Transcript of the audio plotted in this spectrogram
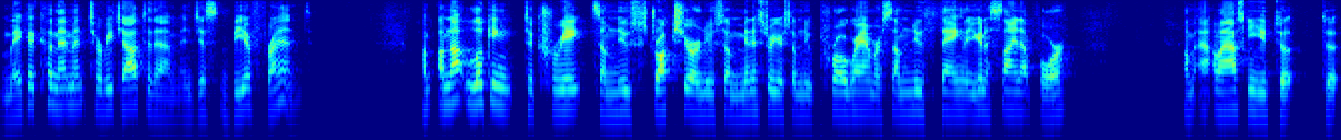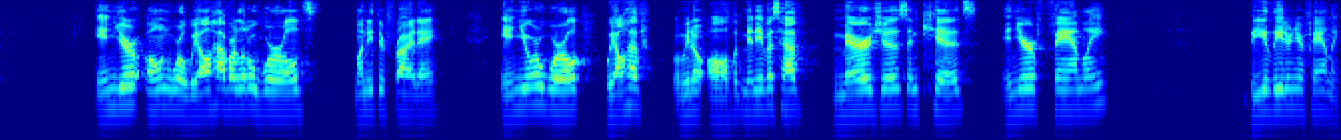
Make a commitment to reach out to them and just be a friend. I'm, I'm not looking to create some new structure or new some ministry or some new program or some new thing that you're going to sign up for. I'm, I'm asking you to, to, in your own world, we all have our little worlds, Monday through Friday. In your world, we all have, well, we don't all, but many of us have marriages and kids. In your family, be a leader in your family.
